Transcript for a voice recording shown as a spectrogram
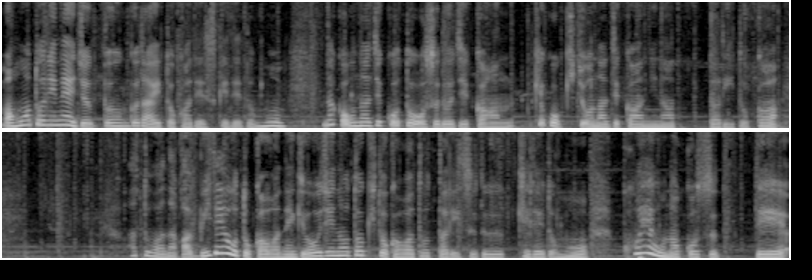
まあ、本当にね10分ぐらいとかですけれどもなんか同じことをする時間結構貴重な時間になったりとかあとはなんかビデオとかはね行事の時とかは撮ったりするけれども声を残すって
